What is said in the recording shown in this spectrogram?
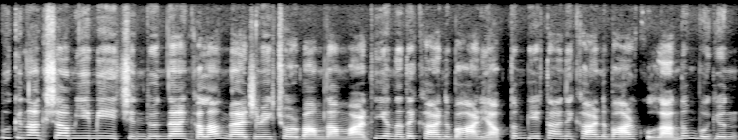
Bugün akşam yemeği için dünden kalan mercimek çorbamdan vardı. Yanına da karnabahar yaptım. Bir tane karnabahar kullandım. Bugün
